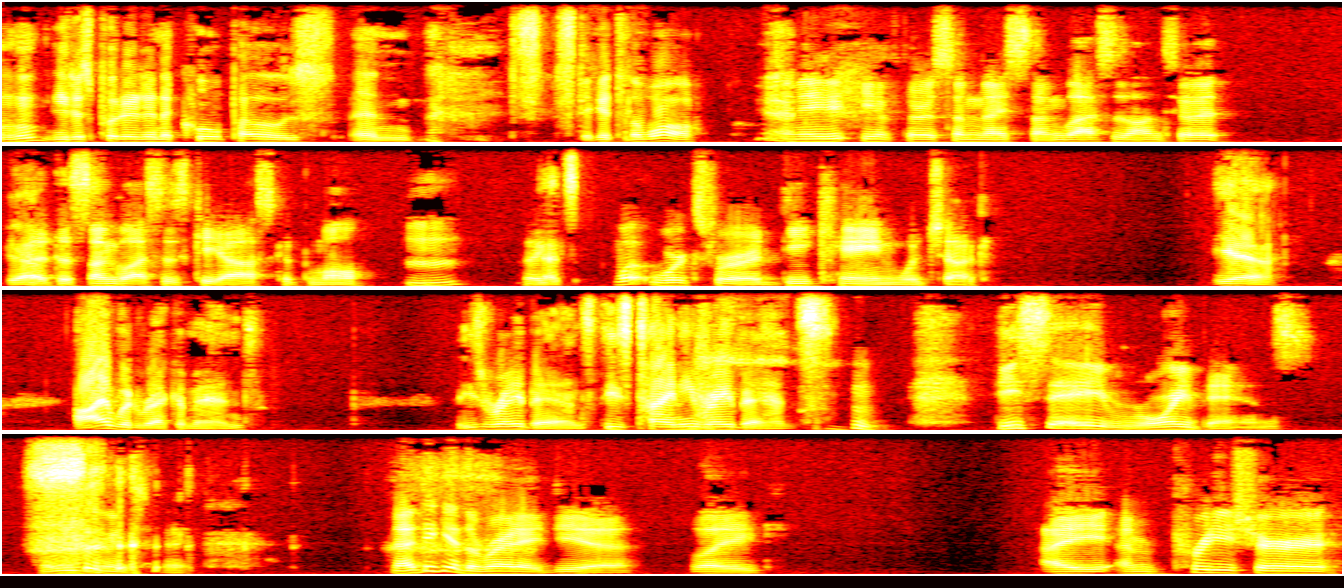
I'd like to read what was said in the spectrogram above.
Hmm You just put it in a cool pose and stick it to the wall. Yeah. and maybe you throw some nice sunglasses onto it Yeah. at the sunglasses kiosk at the mall. hmm Like, That's- what works for a decaying woodchuck? Yeah. I would recommend these Ray Bans, these tiny Ray Bans. These say Roy bands. What are you doing today? And I think you had the right idea. Like, I I'm pretty sure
